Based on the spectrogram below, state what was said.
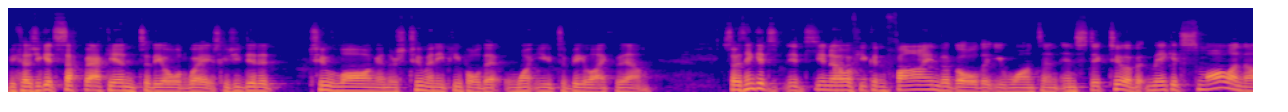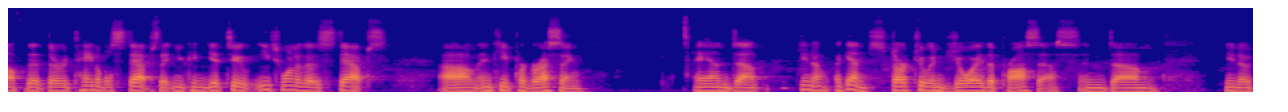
Because you get sucked back into the old ways because you did it too long and there's too many people that want you to be like them. So I think it's it's you know if you can find the goal that you want and, and stick to it, but make it small enough that there are attainable steps that you can get to each one of those steps um, and keep progressing and uh, you know again start to enjoy the process and um, you know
